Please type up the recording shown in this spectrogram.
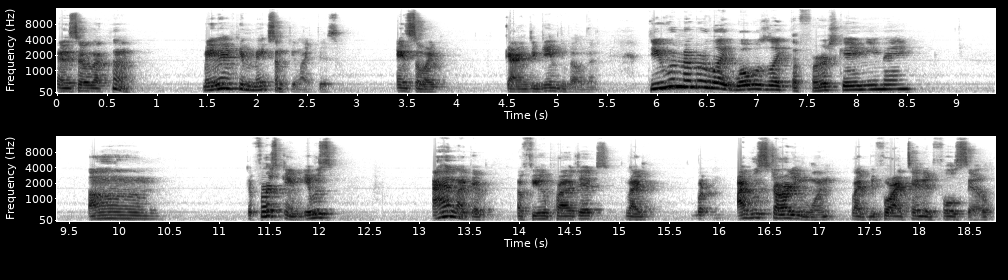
and so like, huh, maybe I can make something like this. And so I got into game development. Do you remember like what was like the first game you made? Um, the first game, it was. I had like a, a few projects, like, I was starting one like before I attended Full Sail,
